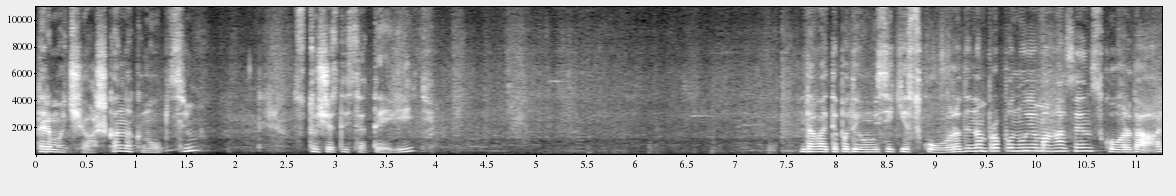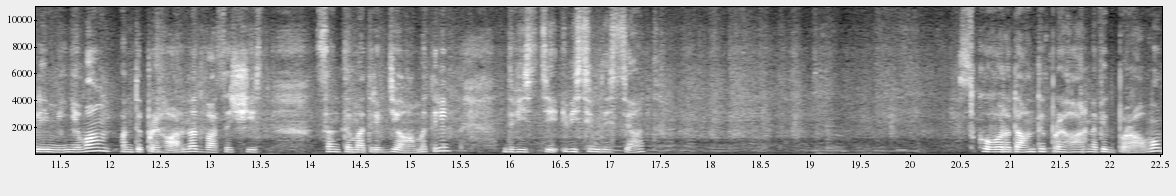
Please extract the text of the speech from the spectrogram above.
термочашка на кнопці 169. Давайте подивимося, які сковороди нам пропонує магазин. Сковорода алюмінієва, антипригарна, 26 см в діаметрі, 280. Сковорода антипригарна від Браво,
